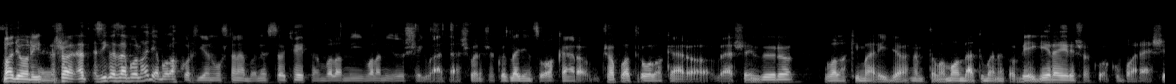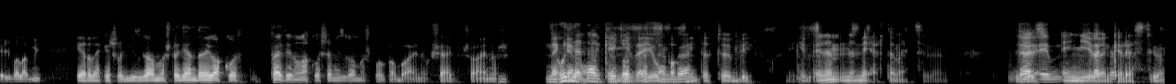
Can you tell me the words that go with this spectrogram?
Nagyon ritka. Hát ez igazából nagyjából akkor jön mostanában össze, hogyha éppen valami, valami őrségváltás van, és akkor az legyen szó akár a csapatról, akár a versenyzőről, valaki már így a, nem tudom, a mandátumának a végére ér, és akkor, akkor van rá esély, hogy valami érdekes vagy izgalmas legyen, de még akkor feltétlenül akkor sem izgalmas maga a bajnokság, sajnos. hogy Nekem az lennek ennyivel jobbak, eszembe, mint a többi? Én nem, nem értem egyszerűen. De De én- ennyi éven nekem- keresztül.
